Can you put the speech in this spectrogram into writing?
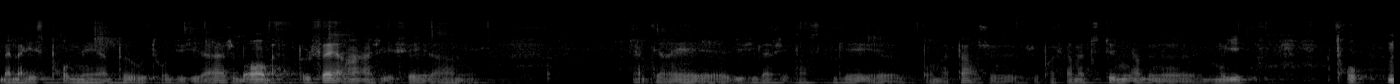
Même aller se promener un peu autour du village. Bon, bah, on peut le faire, hein, je l'ai fait là. L'intérêt du village étant ce qu'il est, euh, pour ma part, je, préfère m'abstenir de ne mouiller trop.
